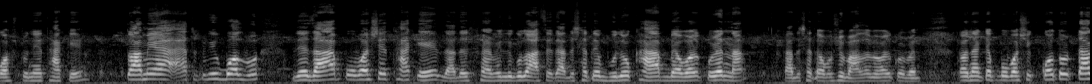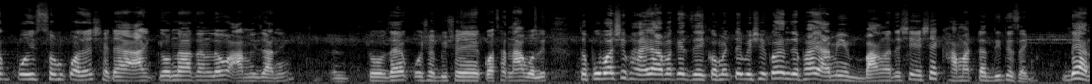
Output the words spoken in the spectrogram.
কষ্ট নিয়ে থাকে। তো আমি এতটুকুই বলব যে যারা প্রবাসে থাকে, যাদের ফ্যামিলিগুলো আছে, তাদের সাথে ভুলেও খারাপ ব্যবহার করেন না। তাদের সাথে অবশ্যই ভালো ব্যবহার করবেন। কারণ একটা প্রবাসী কতটা পরিশ্রম করে, সেটা আর কেউ না জানলেও আমি জানি। তো যাই হোক, ওইসব বিষয়ে কথা না বলি। তো প্রবাসী ভাইরা আমাকে যে কমেন্টটা বেশি করেন যে, ভাই, আমি বাংলাদেশে এসে খামারটা দিতে চাই। দেন,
